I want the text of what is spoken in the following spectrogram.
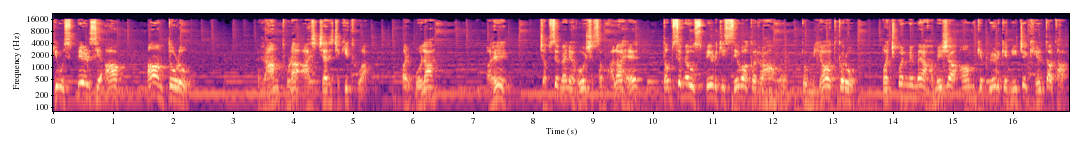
कि उस पेड़ से आप आम तोड़ो। राम थोड़ा आश्चर्यचकित हुआ और बोला, अरे, जब से मैंने होश संभाला है, तब से मैं उस पेड़ की सेवा कर रहा हूँ। तुम याद करो, बचपन में मैं हमेशा आम के पेड़ के नीचे खेलता था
